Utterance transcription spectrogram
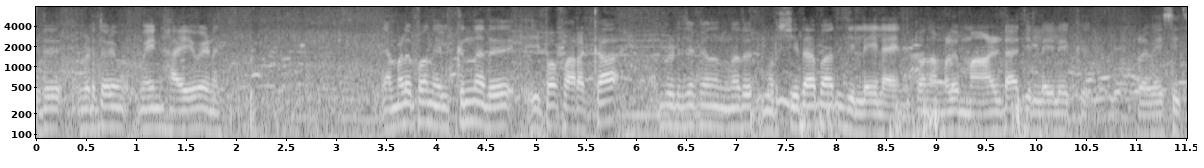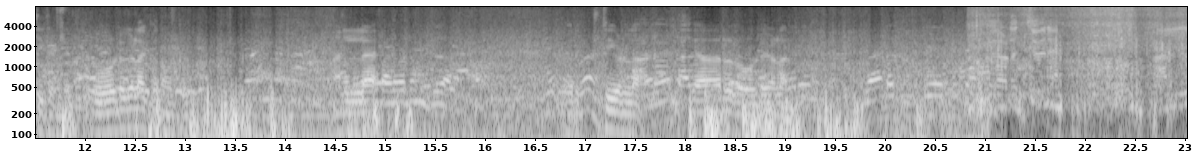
ഇത് ഇവിടുത്തെ ഒരു മെയിൻ ഹൈവേ ആണ്. നമ്മളിപ്പോൾ നിൽക്കുന്നത് ഇപ്പോൾ ഫറക്ക ബ്രിഡ്ജൊക്കെ നിന്നത് മുർഷിദാബാദ് ജില്ലയിലായിരുന്നു. ഇപ്പോൾ നമ്മൾ മാൾഡ ജില്ലയിലേക്ക് പ്രവേശിച്ചിട്ടുണ്ട്. റോഡുകളൊക്കെ നോക്കും. നല്ല വൃത്തിയുള്ള ഉഷാറ് റോഡുകളാണ്. നല്ല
